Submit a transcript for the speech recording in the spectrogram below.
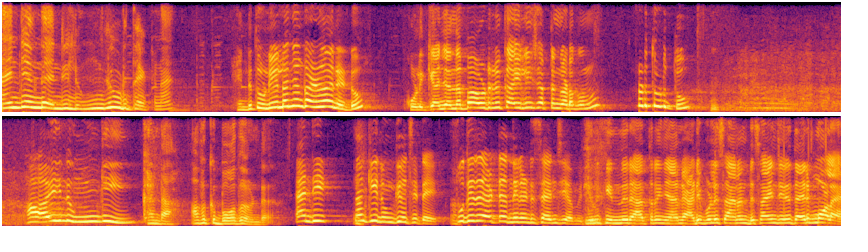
ആന്റി എന്താ എന്റെ ലുങ്കി കൊടുത്തേക്കണേ എന്റെ തുണിയെല്ലാം ഞാൻ കഴുകാനിട്ടു കുളിക്കാൻ ചെന്നപ്പോ അവിടെ ഒരു കയ്യിലും ഷർട്ടും കിടക്കുന്നു. എടുത്തുകൊടുത്തു ഹായ് ലുങ്കി. കണ്ട അവക്ക് ബോധമുണ്ട്. ആന്റി നമുക്ക് ഈ ലുങ്കി വെച്ചിട്ടേ പുതിയതായിട്ട് എന്തെങ്കിലും ഡിസൈൻ ചെയ്യാൻ പറ്റും എനിക്ക് ഇന്ന് രാത്രി ഞാൻ അടിപൊളി സാധനം ഡിസൈൻ ചെയ്ത് തരും മോളെ.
